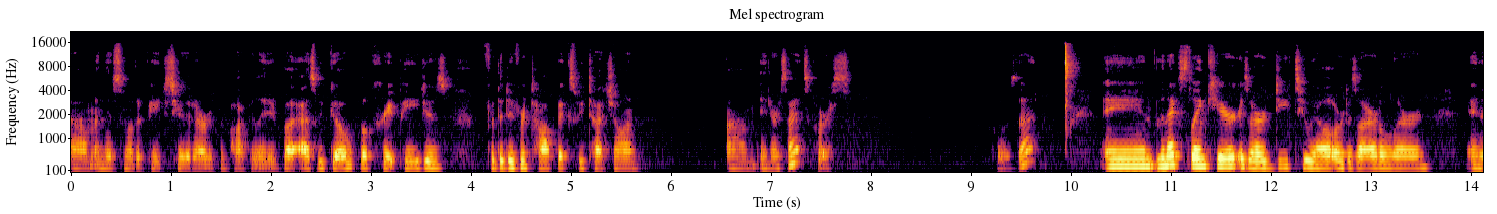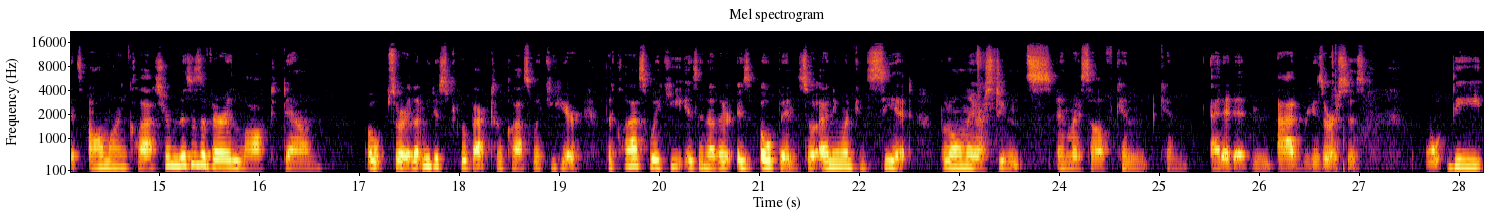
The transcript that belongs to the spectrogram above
Um, and there's some other pages here that have already been populated. But as we go, we'll create pages for the different topics we touch on um, in our science course. Close that. And the next link here is our D2L or Desire to Learn and its online classroom. This is a very locked down. Oh, sorry, let me just go back to the class wiki here. The class wiki is another is open, so anyone can see it, but only our students and myself can can edit it and add resources. The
